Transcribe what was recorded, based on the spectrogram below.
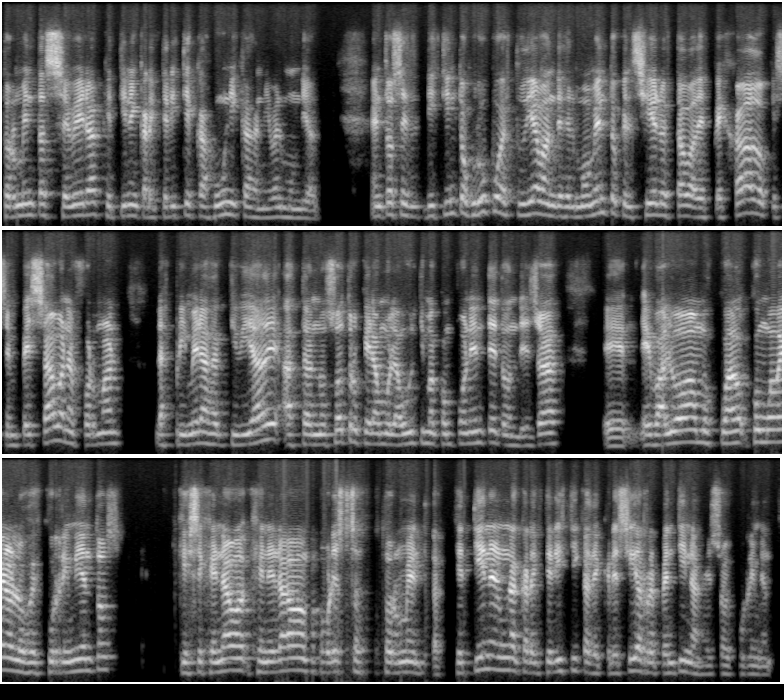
tormentas severas que tienen características únicas a nivel mundial. Entonces, distintos grupos estudiaban desde el momento que el cielo estaba despejado, que se empezaban a formar las primeras actividades, hasta nosotros que éramos la última componente donde ya eh, evaluábamos cómo eran los escurrimientos que se generaban, generaban por esas tormentas, que tienen una característica de crecida repentina esos escurrimientos.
